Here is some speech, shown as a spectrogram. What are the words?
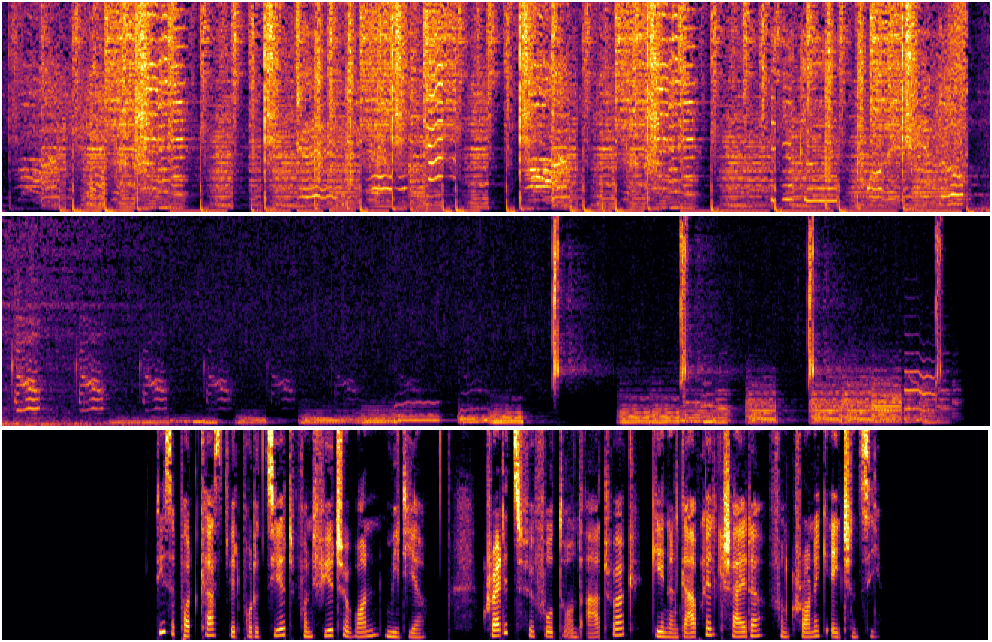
Dieser Podcast wird produziert von Future One Media. Credits für Foto und Artwork gehen an Gabriel Gscheider von Chronic Agency.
